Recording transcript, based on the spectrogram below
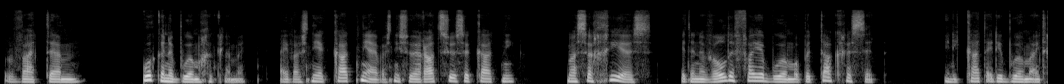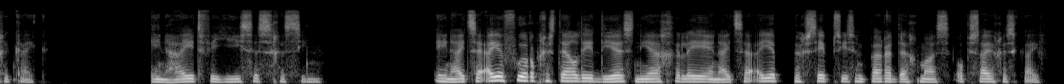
wat ehm um, ook in 'n boom geklim het. Hy was nie 'n kat nie, hy was nie so rad soos 'n kat nie, maar sy gees het in 'n wilde vrye boom op 'n tak gesit en die kat uit die boom uitgekyk. En hy het vir Jesus gesien. En hy het sy eie vooropgestelde idees neergelê en hy het sy eie persepsies en paradigmas op sy geskuif.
